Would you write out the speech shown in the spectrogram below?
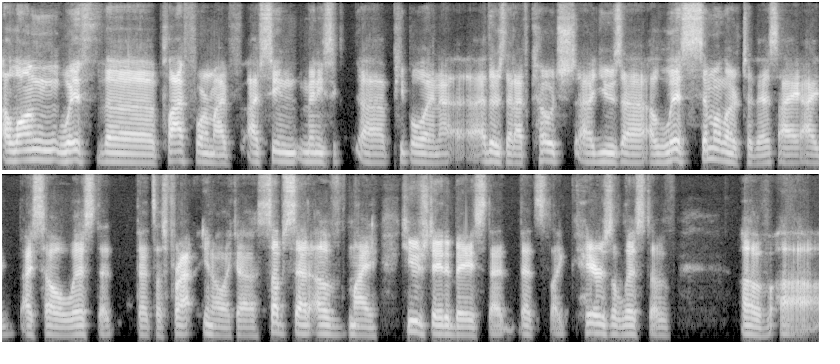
along with the platform, I've I've seen many uh, people and uh, others that I've coached uh, use a, a list similar to this. I, I I sell a list that that's a fra- you know like a subset of my huge database that that's like here's a list of of uh,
